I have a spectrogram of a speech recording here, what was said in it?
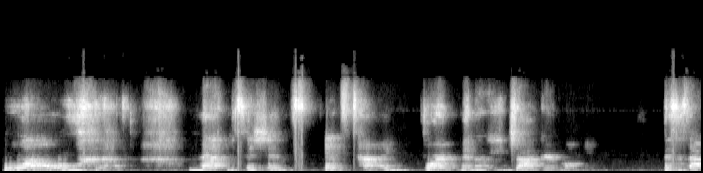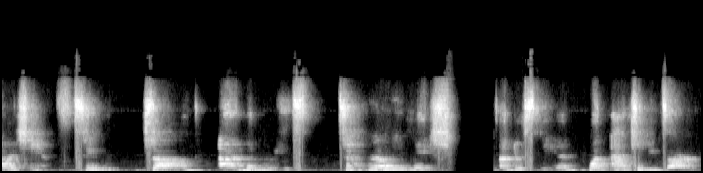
Whoa! Mathematicians, it's time for a memory jogger moment. This is our chance to jog our memories, to really make sure we understand what attributes are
